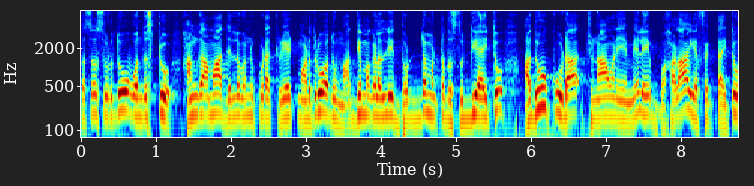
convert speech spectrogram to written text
ಕಸ ಸುರಿದು ಒಂದಷ್ಟು ಹಂಗಾಮ ಅದೆಲ್ಲವನ್ನು ಕೂಡ ಕ್ರಿಯೇಟ್ ಮಾಡಿದ್ರು. ಅದು ಮಾಧ್ಯಮಗಳಲ್ಲಿ ದೊಡ್ಡ ಮಟ್ಟದ ಸುದ್ದಿ ಆಯಿತು. ಅದೂ ಕೂಡ ಚುನಾವಣೆಯ ಮೇಲೆ ಬಹಳ ಎಫೆಕ್ಟ್ ಆಯಿತು.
